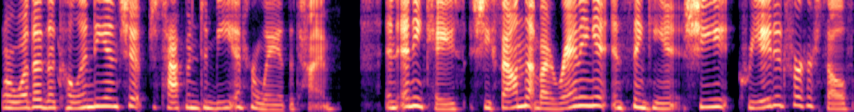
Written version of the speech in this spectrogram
or whether the Calyndian ship just happened to be in her way at the time. In any case, she found that by ramming it and sinking it, she created for herself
